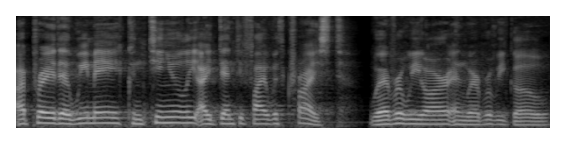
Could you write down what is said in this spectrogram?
I pray that we may continually identify with Christ wherever we are and wherever we go,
